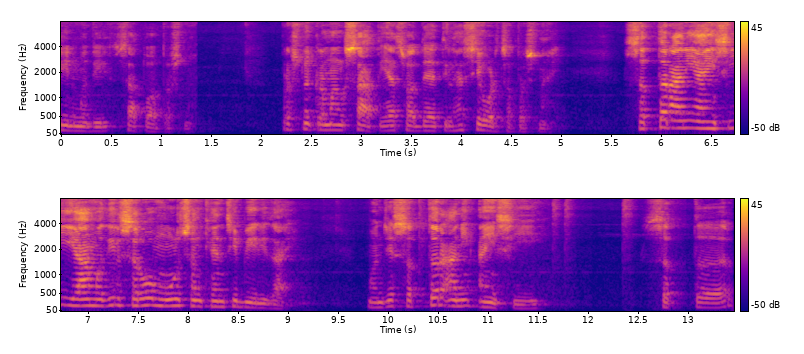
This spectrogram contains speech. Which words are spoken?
तीनमधील सातवा प्रश्न. प्रश्न क्रमांक सात या स्वाध्यायातील हा शेवटचा प्रश्न आहे. सत्तर आणि ऐंशी यामधील सर्व मूळ संख्यांची बेरीज आहे. म्हणजे सत्तर आणि ऐंशी सत्तर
